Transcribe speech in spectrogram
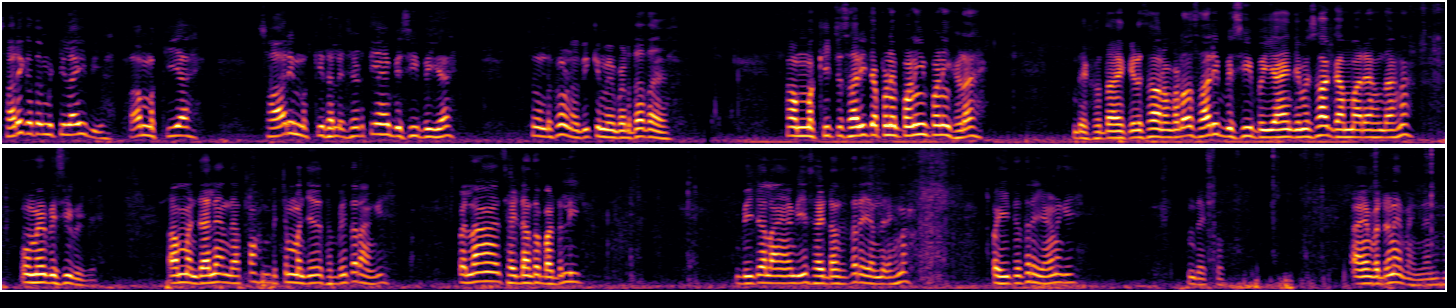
ਸਾਰੇ ਕਿਤੋਂ ਮਿੱਟੀ ਲਾਈ ਪਈ ਆ। ਮੱਕੀ ਆ, ਸਾਰੀ ਮੱਕੀ ਥੱਲੇ ਸਿੜਤੀ ਐ ਬਿਸੀ ਪਈ ਆ। ਤੁਹਾਨੂੰ ਦਿਖਾਉਣਾ ਵੀ ਕਿਵੇਂ ਵੱਢਦਾ ਤਾ ਆ। ਆ ਮੱਕੀ ਚ ਸਾਰੀ ਚ ਆਪਣੇ ਪਾਣੀ ਪਾਣੀ ਖੜਾ ਹੈ। ਦੇਖੋ ਤਾਂ ਇਹ ਕਿਹੜੇ ਹਿਸਾਬ ਨਾਲ ਵੱਢਦਾ, ਸਾਰੀ ਬਿਸੀ ਪਈ ਆ ਜਿਵੇਂ ਸਾਗਾ ਮਾਰਿਆ ਹੁੰਦਾ, ਹਨਾ, ਉਵੇਂ ਬਿਸੀ ਪਈ ਆ। ਆ ਮੰਜਾ ਲਿਆਂਦਾ ਆਪਾਂ, ਵਿੱਚ ਮੰਜੇ ਦੇ ਥੱਬੇ ਧਰਾਂਗੇ। ਪਹਿਲਾਂ ਸਾਈਡਾਂ ਤੋਂ ਵੱਢ ਲਈ। ਵੀ ਚੱਲ ਆਇਆ ਵੀ ਇਹ ਸਾਈਡਾਂ ਤੇ ਧਰੇ ਜਾਂਦੇ ਨੇ ਹਨਾ? ਪਈ ਤੇ ਧਰੇ ਜਾਣਗੇ। ਦੇਖੋ ਐਂ ਵੱਢਣੇ ਪੈਂਦੇ ਨੇ।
